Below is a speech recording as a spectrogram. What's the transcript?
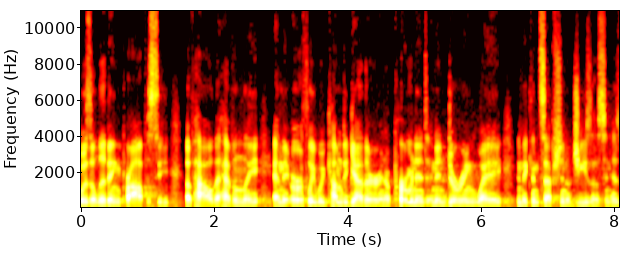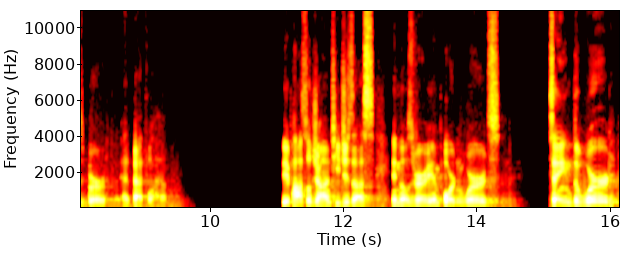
was a living prophecy of how the heavenly and the earthly would come together in a permanent and enduring way in the conception of Jesus and his birth at Bethlehem. The Apostle John teaches us in those very important words, saying, The Word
